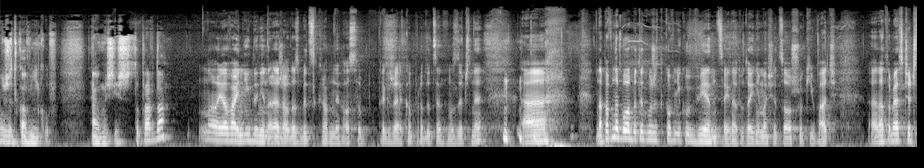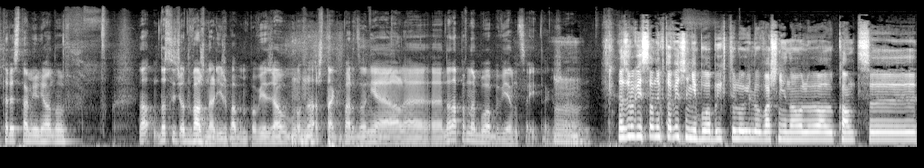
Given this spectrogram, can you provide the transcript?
użytkowników. Jak myślisz, to prawda? No, Jowaj nigdy nie należał do zbyt skromnych osób, także jako producent muzyczny. E, na pewno byłoby tych użytkowników więcej, no tutaj nie ma się co oszukiwać. E, natomiast czy 400 milionów no, dosyć odważna liczba bym powiedział, może mm. aż tak bardzo nie, ale e, no na pewno byłoby więcej, także... Mm. No z drugiej strony, kto wie, czy nie byłoby ich tylu, ilu właśnie no, kont Y,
